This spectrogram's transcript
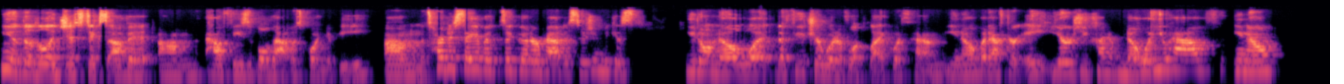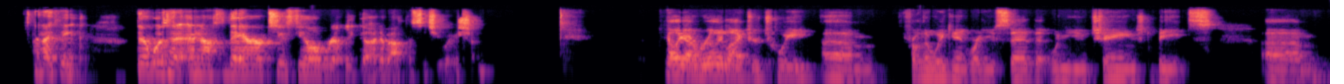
you know the, the logistics of it um, how feasible that was going to be. Um, it's hard to say if it's a good or bad decision because you don't know what the future would have looked like with him you know? But after eight years you kind of know what you have you know? And i think there wasn't enough there to feel really good about the situation Kelly, I really liked your tweet um, from the weekend where you said that when you changed beats, um,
